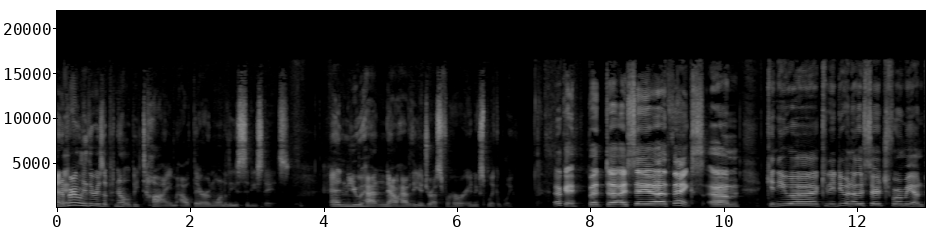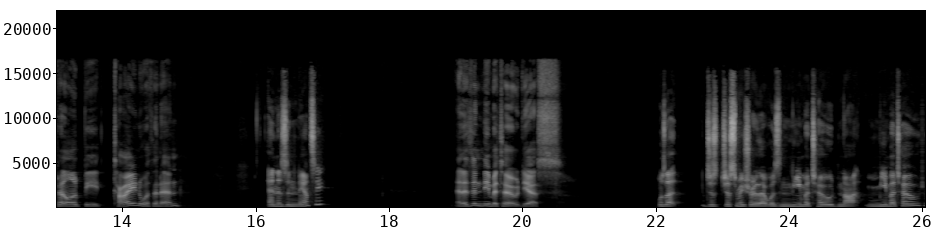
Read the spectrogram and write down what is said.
And apparently, there is a Penelope Time out there in one of these city states. And you ha- now have the address for her inexplicably. Okay, but uh, I say uh thanks. Um, can you uh can you do another search for me on Penelope Tyne with an N? N is in Nancy? And is in nematode. Yes. Was that just just to make sure that was nematode, not mematode?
